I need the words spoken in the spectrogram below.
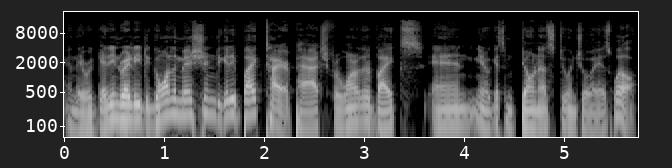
And they were getting ready to go on a mission to get a bike tire patch for one of their bikes and, you know, get some donuts to enjoy as well.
